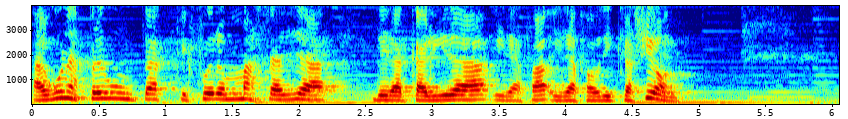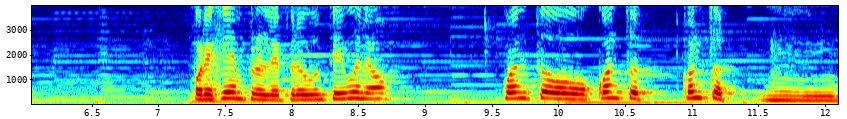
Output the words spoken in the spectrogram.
algunas preguntas que fueron más allá de la calidad y la, y la fabricación. Por ejemplo, le pregunté, bueno, ¿cuánto, cuánto, cuánto mm,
